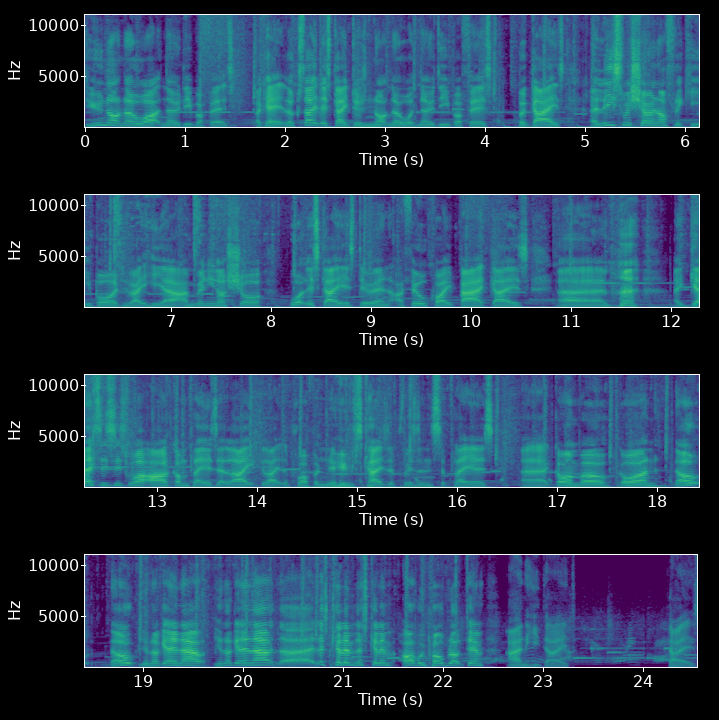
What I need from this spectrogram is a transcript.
do you not know what no debuff is? Okay, it looks like this guy does not know what no debuff is. But guys, at least we're showing off the keyboard right here. I'm really not sure what this guy is doing. I feel quite bad, guys. Um, I guess this is what Archon players are like, like the proper noobs, guys, the prisons players. Uh, go on, bro. Go on. No, no, you're not getting out. You're not getting out. Uh, let's kill him. Let's kill him. Oh, we pole blocked him, and he died. Guys,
